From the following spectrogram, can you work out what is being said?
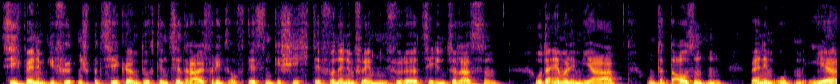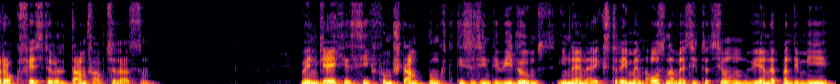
sich bei einem geführten Spaziergang durch den Zentralfriedhof dessen Geschichte von einem Fremdenführer erzählen zu lassen oder einmal im Jahr unter Tausenden bei einem Open-Air-Rock-Festival Dampf abzulassen. Wenngleich es sich vom Standpunkt dieses Individuums in einer extremen Ausnahmesituation wie einer Pandemie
